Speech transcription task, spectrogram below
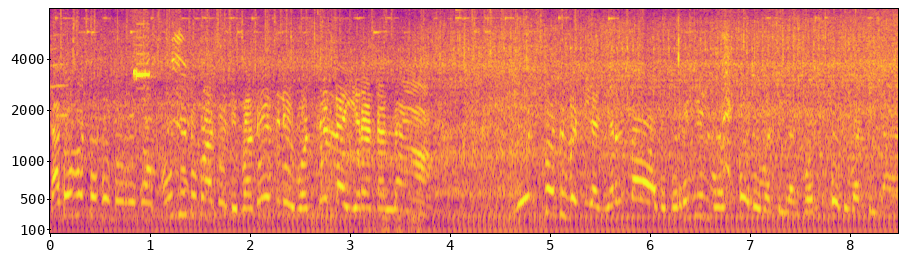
நடைபெற்று கொண்டிருக்கும் பூஜ்ஜிட்டு மாட்டு பந்தயத்திலே ஒன்றல்ல இரண்டல்ல. ஒன்பது வண்டிகள் இரண்டாவது முறையில் ஒன்பது வண்டிகள் ஒன்பது வண்டிகள்.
